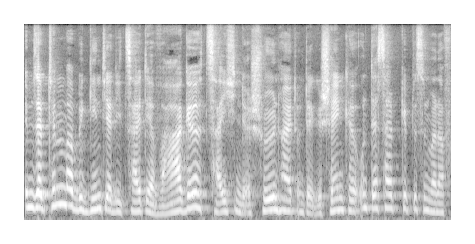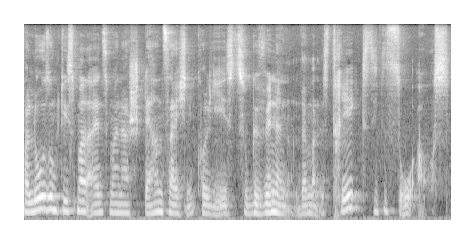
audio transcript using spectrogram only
Im September beginnt ja die Zeit der Waage, Zeichen der Schönheit und der Geschenke und deshalb gibt es in meiner Verlosung diesmal eins meiner Sternzeichen-Kolliers zu gewinnen. Und wenn man es trägt, sieht es so aus.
